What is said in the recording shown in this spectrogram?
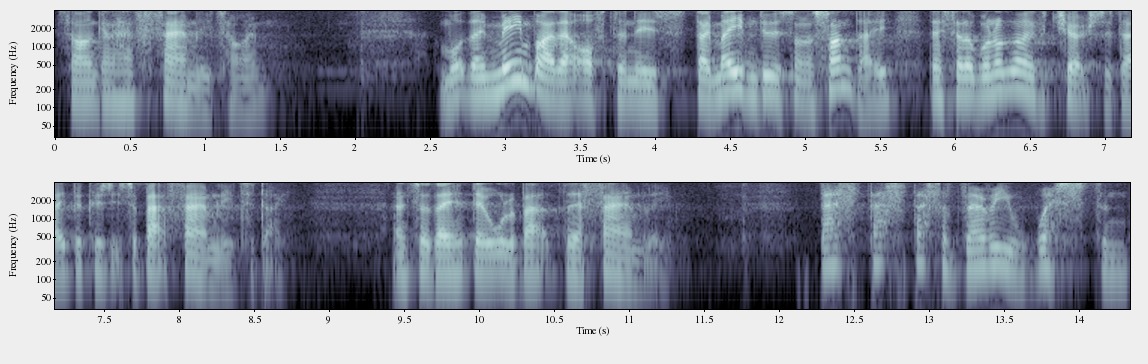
so I'm going to have family time. And what they mean by that often is they may even do this on a Sunday. They say, We're not going to church today because it's about family today. And so they, they're all about their family. That's, that's, that's a very Western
